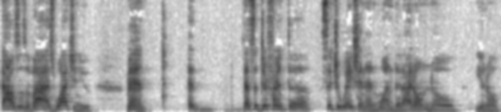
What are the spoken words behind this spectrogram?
thousands of eyes watching you, man, uh, that's a different uh, situation and one that I don't know. You know,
